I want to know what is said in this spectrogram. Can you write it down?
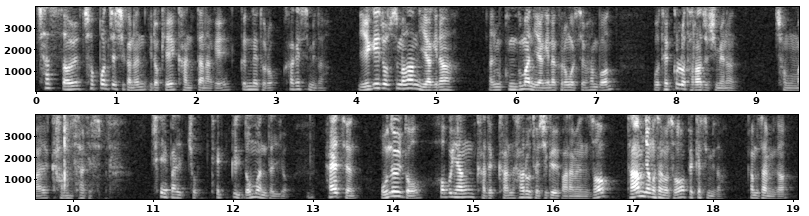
찻썰 첫 번째 시간은 이렇게 간단하게 끝내도록 하겠습니다. 얘기해줬으면 하는 이야기나 아니면 궁금한 이야기나 그런 거 있으면 한번 뭐 댓글로 달아주시면은 정말 감사하겠습니다. 제발 좀 댓글 너무 안 달려. 하여튼 오늘도 허브향 가득한 하루 되시길 바라면서 다음 영상에서 뵙겠습니다. 감사합니다.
